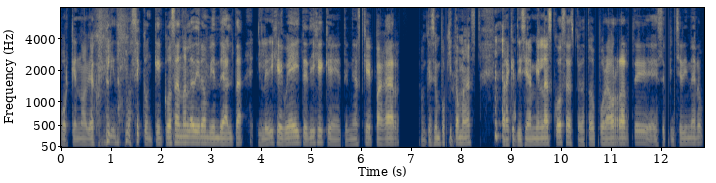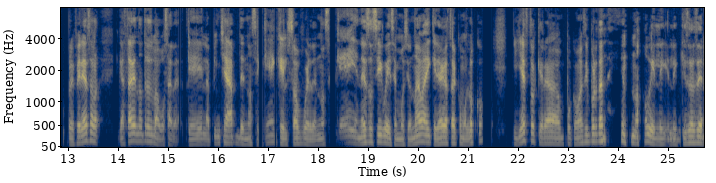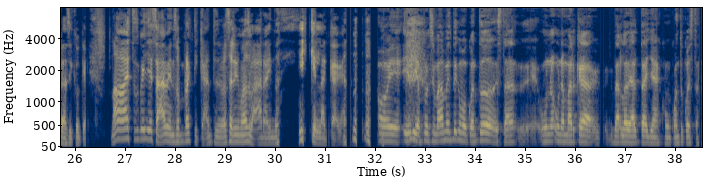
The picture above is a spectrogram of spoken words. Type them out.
porque no había cumplido no sé con qué cosa, no la dieron bien de alta. Y le dije, güey, te dije que tenías que pagar, aunque sea un poquito más, para que te hicieran bien las cosas, pero todo por ahorrarte ese pinche dinero. Preferías gastar en otras babosadas, que la pinche app de no sé qué, que el software de no sé qué. Y en eso sí, güey, se emocionaba y quería gastar como loco. Y esto, que era un poco más importante, no, güey, le, le, quiso hacer así como que, no, estos güeyes saben, son practicantes, me va a salir más vara y, no, y que la cagan. Oye, y, aproximadamente como cuánto está eh, una, una marca darla de alta ya, como cuánto cuesta?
